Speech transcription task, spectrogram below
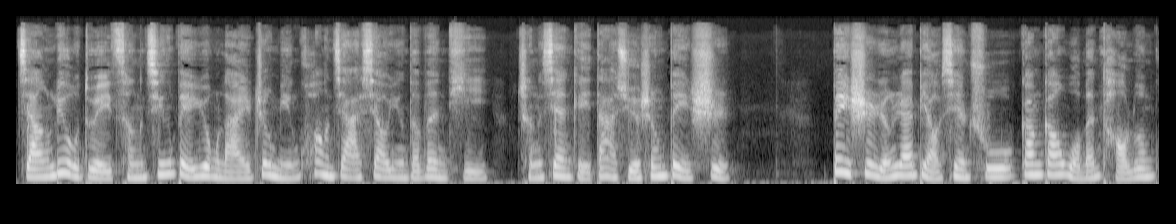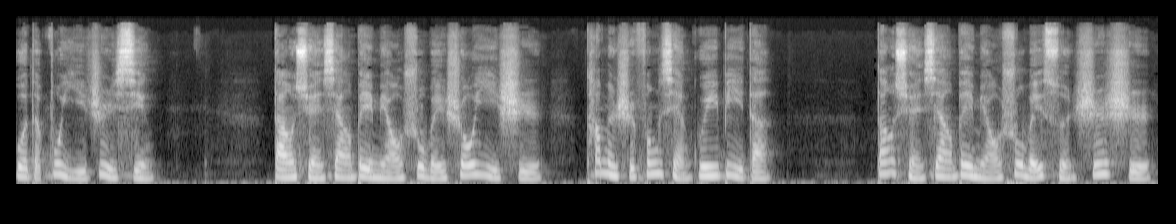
将六对曾经被用来证明框架效应的问题呈现给大学生被试，被试仍然表现出刚刚我们讨论过的不一致性。当选项被描述为收益时，他们是风险规避的。当选项被描述为损失时，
